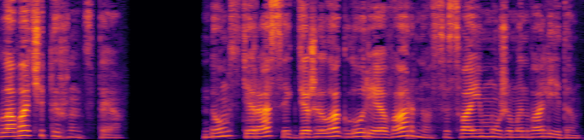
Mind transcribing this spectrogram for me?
Глава 14. Дом с террасой, где жила Глория Варна со своим мужем-инвалидом,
